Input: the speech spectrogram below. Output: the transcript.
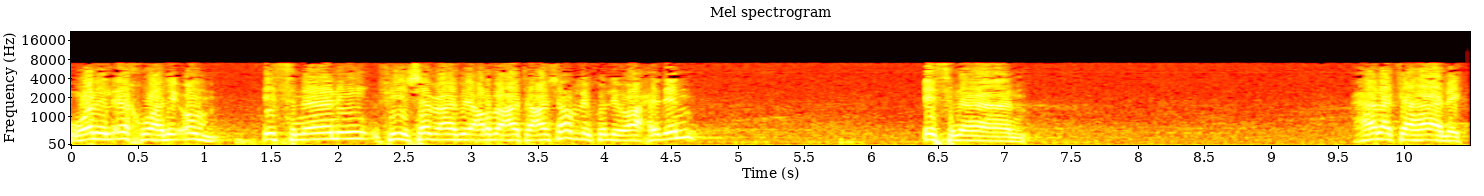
وللإخوة لأم اثنان في سبعة بأربعة عشر لكل واحد اثنان. هلك هالك.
